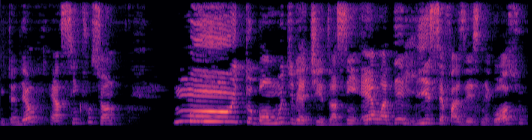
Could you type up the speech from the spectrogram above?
Entendeu? É assim que funciona. Muito bom, muito divertido. Assim, é uma delícia fazer esse negócio.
